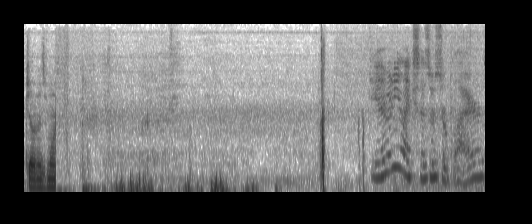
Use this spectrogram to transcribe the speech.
Jonah's more. Do you have any like scissors or pliers?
